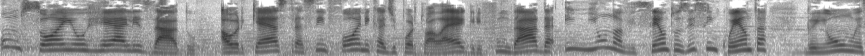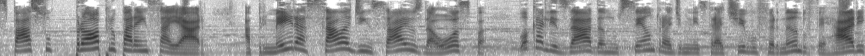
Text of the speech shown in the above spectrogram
Um sonho realizado. A Orquestra Sinfônica de Porto Alegre, fundada em 1950, ganhou um espaço próprio para ensaiar. A primeira sala de ensaios da OSPA, localizada no Centro Administrativo Fernando Ferrari,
